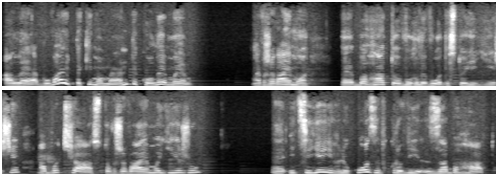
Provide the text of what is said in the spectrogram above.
Але бувають такі моменти, коли ми вживаємо е, багато вуглеводистої їжі або часто вживаємо їжу, е, і цієї глюкози в крові забагато.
